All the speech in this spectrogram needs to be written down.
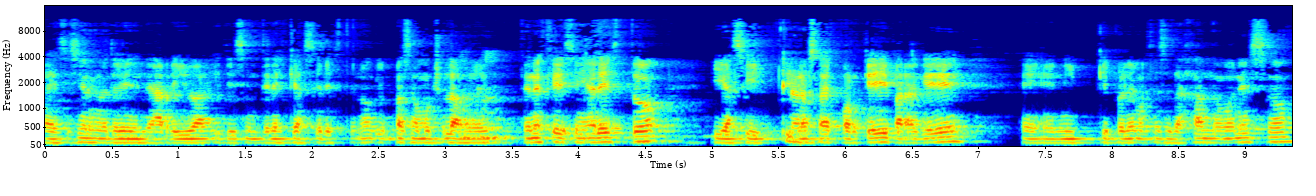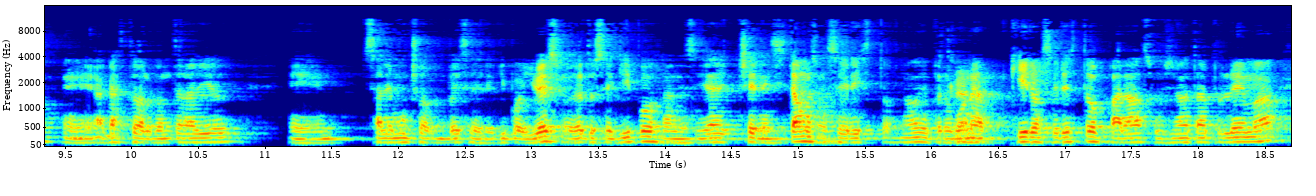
las decisiones no te vienen de arriba y te dicen tenés que hacer esto, ¿no? Que pasa mucho lado de Ujú. tenés que diseñar esto y así, y Claro. no sabes por qué y para qué, eh, ni qué problema estás atajando con eso. Eh, acá es todo al contrario. Eh, sale mucho veces del equipo US o de otros equipos la necesidad de, che, necesitamos hacer esto, ¿no? De proponer, Claro. quiero hacer esto para solucionar tal problema.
